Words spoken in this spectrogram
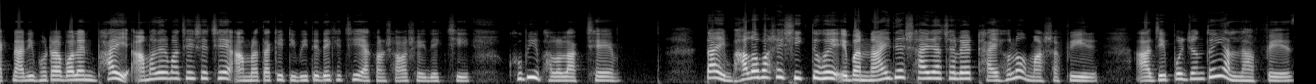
এক নারী ভোটার বলেন, ভাই, আমাদের মাঝে এসেছে, আমরা তাকে টিভিতে দেখেছি, এখন সরাসরি দেখছি। খুবই ভালো লাগছে। তাই ভালোবাসায় শিখতে হয়ে এবার নারীদের শাড়ি আঁচলের ঠাই হলো মাশরাফির আজ এ পর্যন্তই, আল্লাহ হাফেজ।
